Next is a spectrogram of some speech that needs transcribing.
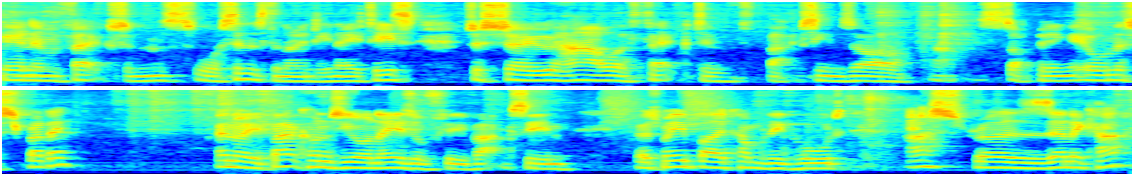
in infections, or since the 1980s, to show how effective vaccines are at stopping illness spreading. Anyway, back onto your nasal flu vaccine. It was made by a company called AstraZeneca,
